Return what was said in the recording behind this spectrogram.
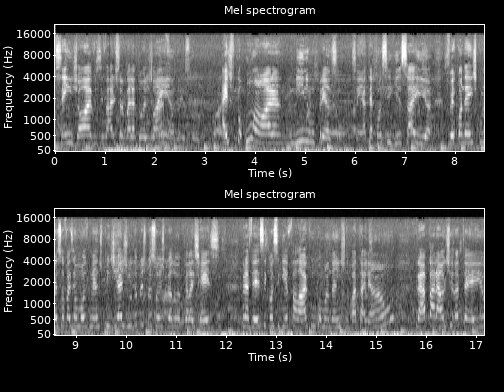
100 jovens e vários trabalhadores lá ainda. Aí a gente ficou uma hora mínimo preso, assim, até conseguir sair. Foi quando a gente começou a fazer um movimento de pedir ajuda para as pessoas pelo, pelas redes, para ver se conseguia falar com o comandante do batalhão para parar o tiroteio,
